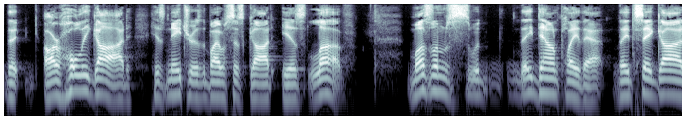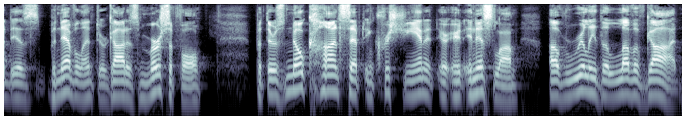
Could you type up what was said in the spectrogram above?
that our holy God, his nature, as the Bible says, God is love. Muslims would they downplay that. They'd say God is benevolent or God is merciful, but there's no concept in Christianity or er, in Islam of really the love of God.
